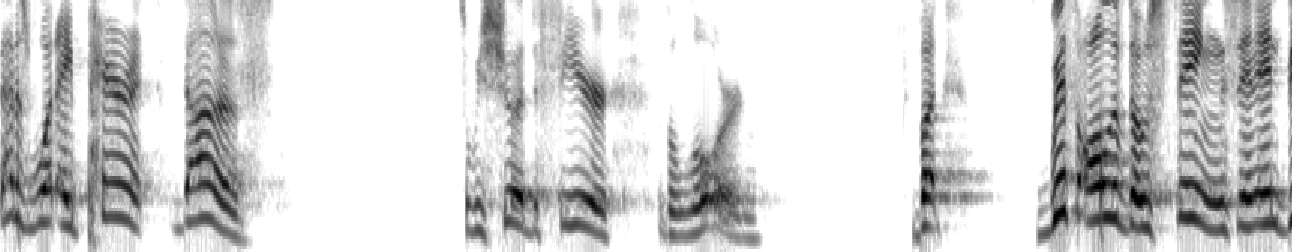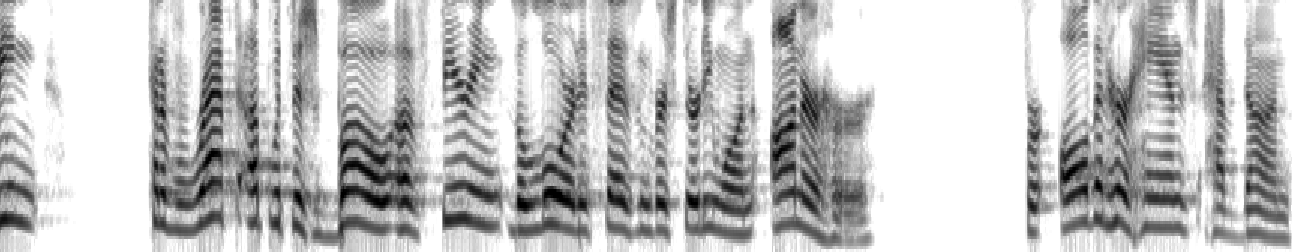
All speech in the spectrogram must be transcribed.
That is what a parent does. So we should fear the Lord. But with all of those things and, and being kind of wrapped up with this bow of fearing the Lord, it says in verse 31 honor her for all that her hands have done,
